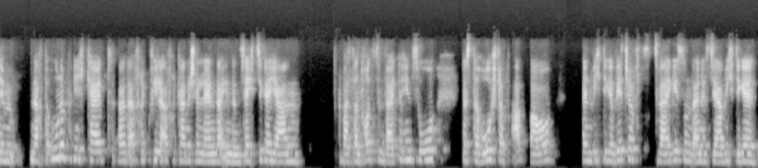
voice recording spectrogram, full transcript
dem, nach der Unabhängigkeit äh, der Afri vieler afrikanischer Länder in den 60er Jahren war es dann trotzdem weiterhin so, dass der Rohstoffabbau ein wichtiger Wirtschaftszweig ist und eine sehr wichtige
